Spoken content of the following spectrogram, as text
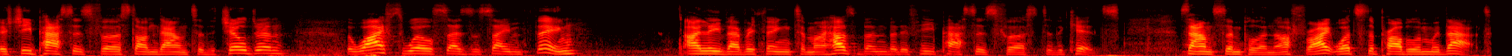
If she passes first on down to the children. The wife's will says the same thing I leave everything to my husband, but if he passes first to the kids. Sounds simple enough, right? What's the problem with that?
